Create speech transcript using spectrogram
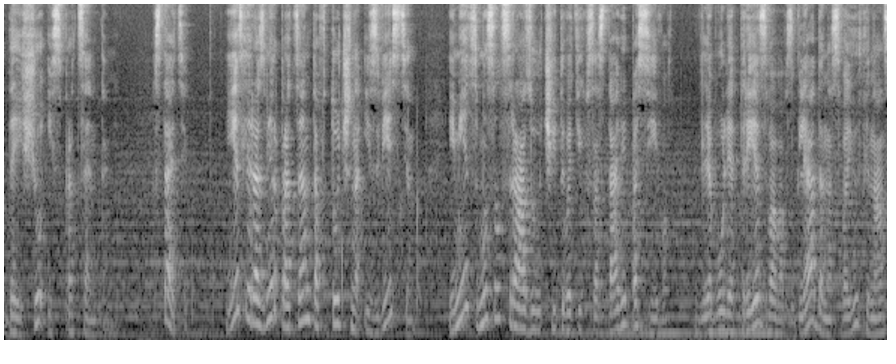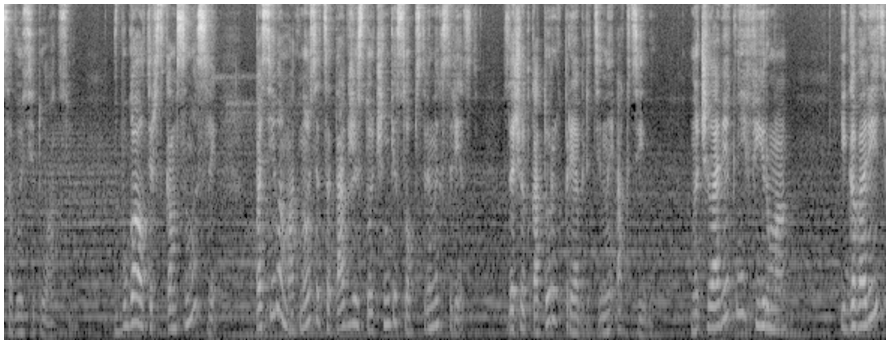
да еще и с процентами. Кстати, Если размер процентов точно известен, имеет смысл сразу учитывать их в составе пассивов для более трезвого взгляда на свою финансовую ситуацию. В бухгалтерском смысле к пассивам относятся также источники собственных средств, за счет которых приобретены активы. Но человек не фирма, и говорить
